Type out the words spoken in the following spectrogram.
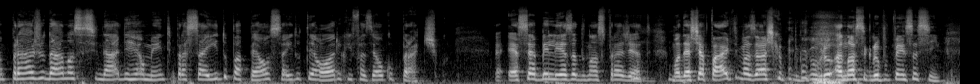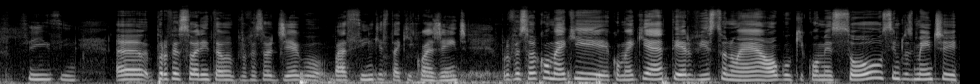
ah, para ajudar a nossa cidade realmente para sair do papel, sair do teórico e fazer algo prático. É, essa é a beleza do nosso projeto. Modéstia à parte, mas eu acho que o, o, a nosso grupo pensa assim. Sim, sim. Uh, professor, então, o professor Diego Bassim, que está aqui com a gente. Professor, como é, que, como é que é ter visto, não é? Algo que começou simplesmente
